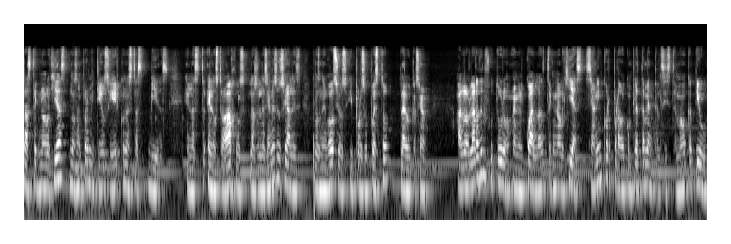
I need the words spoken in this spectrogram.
las tecnologías nos han permitido seguir con nuestras vidas, en, en los trabajos, las relaciones sociales, los negocios y por supuesto la educación. Al hablar del futuro en el cual las tecnologías se han incorporado completamente al sistema educativo,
